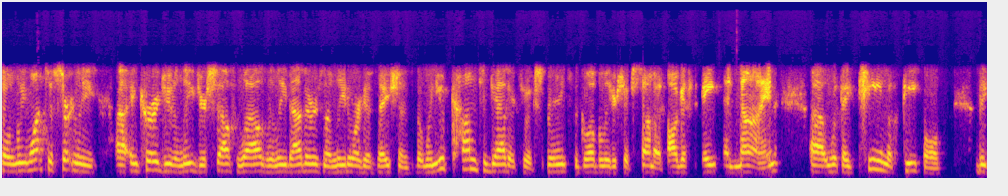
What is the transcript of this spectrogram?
So we want to certainly uh, encourage you to lead yourself well, to lead others, and lead organizations. But when you come together to experience the Global Leadership Summit, August 8 and 9, uh, with a team of people, the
